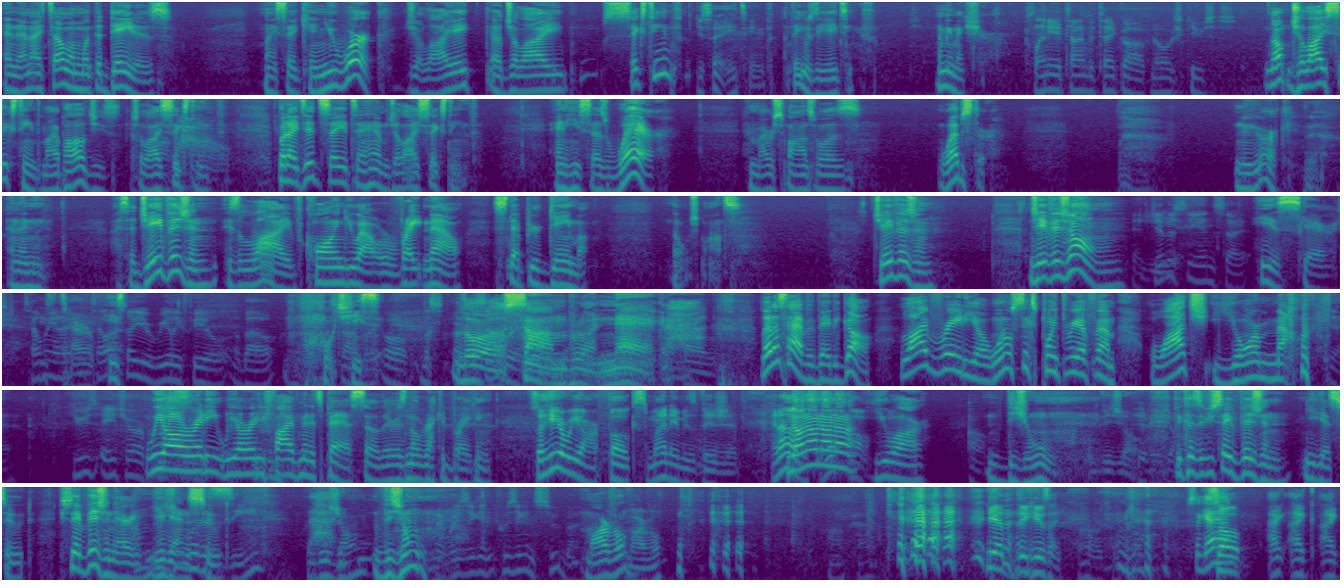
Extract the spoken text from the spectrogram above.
And then I tell him what the date is. And I say, can you work July 8th, uh, July 16th? You said 18th. I think it was the 18th. Let me make sure. Plenty of time to take off. No excuses. Nope, July 16th. My apologies. July 16th. But I did say it to him, July 16th. And he says, Where? And my response was, Webster, New York. Yeah. And then I said, J Vision is live calling you out right now. Step your game up. No response. J Vision, J Vision, give us the insight. he is scared. Tell me. He's How, terrified. tell He's- us how you really feel about. Oh, jeez. Oh, Lo Sombra Negra. Let us have it, baby. Go. Live radio, 106.3 FM. Watch your mouth. yeah. Use HR. We already we already five minutes past, so there is no record breaking. So here we are, folks. My name is Vision. And I No, was- no, no, no, no. oh, You are oh. vision. Vision. Because if you say vision, you get sued. If you say visionary, you're getting with sued. Z? Vision. Ah, vision. What is he getting, who's he getting sued by? Marvel. Marvel. Okay. yeah, he was like, oh, okay. So go So I, I, I,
